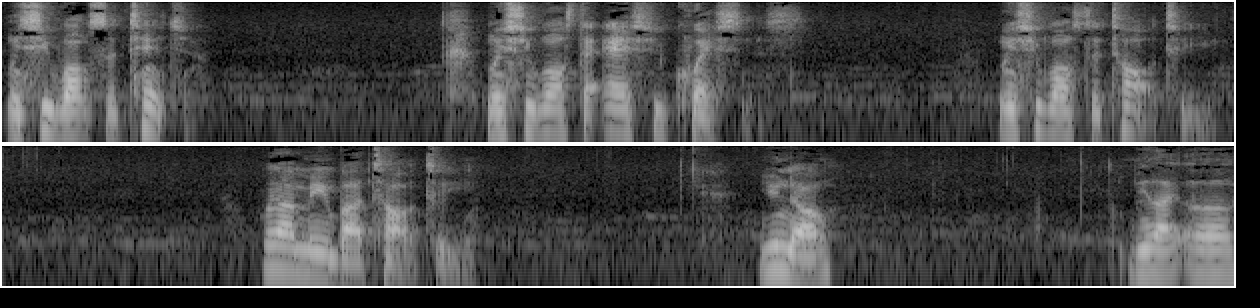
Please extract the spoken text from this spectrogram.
When she wants attention. When she wants to ask you questions. When she wants to talk to you. What I mean by talk to you? You know, be like, uh,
